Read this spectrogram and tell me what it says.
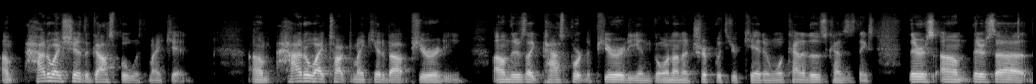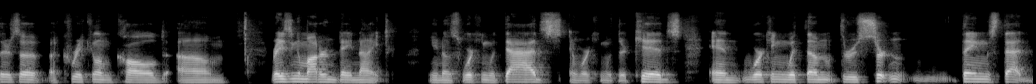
Um, how do I share the gospel with my kid? Um, how do I talk to my kid about purity? Um, there's like passport to purity and going on a trip with your kid and what kind of those kinds of things. There's um, there's a there's a, a curriculum called um, Raising a Modern Day Knight. You know, it's working with dads and working with their kids and working with them through certain things that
